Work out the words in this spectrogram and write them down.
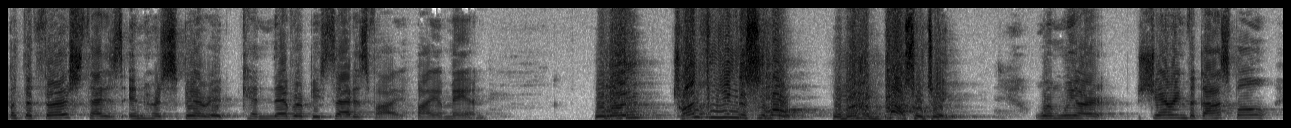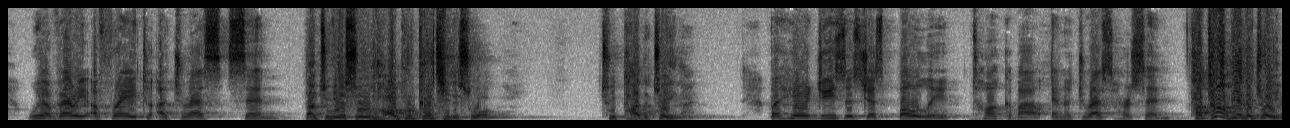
But the thirst that is in her spirit can never be satisfied by a man. 我们传福音的时候，我们很怕受罪，When we are sharing the gospel, we are very afraid to address sin. 但主耶稣毫不客气地说出他的罪来。But here Jesus just boldly talk about and address her sin. 他特别的罪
